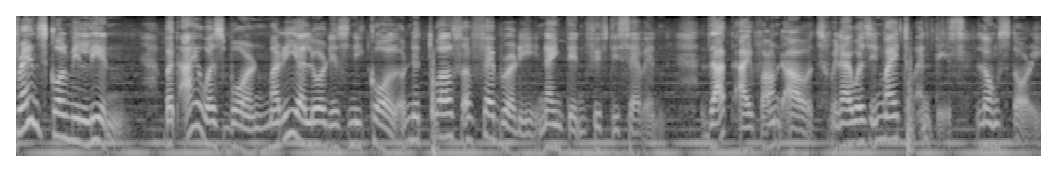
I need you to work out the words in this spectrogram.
Friends call me Lyn, but I was born Maria Lourdes Nicol on the 12th of February 1957. That I found out when I was in my 20s. Long story.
